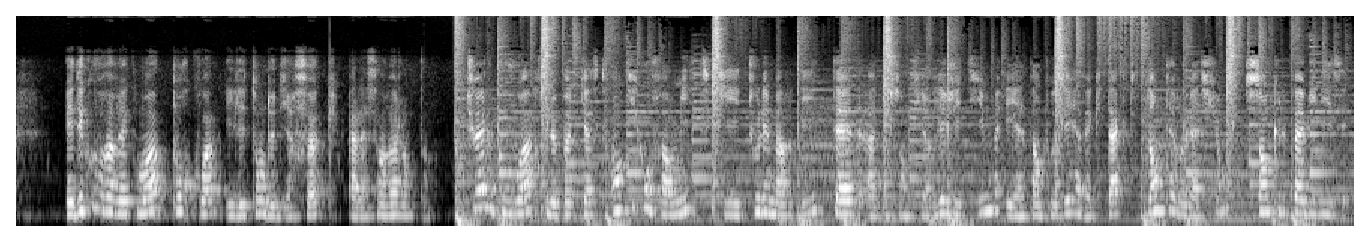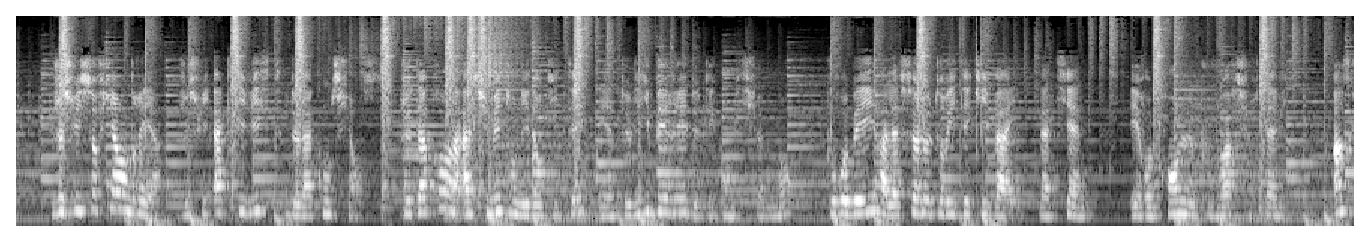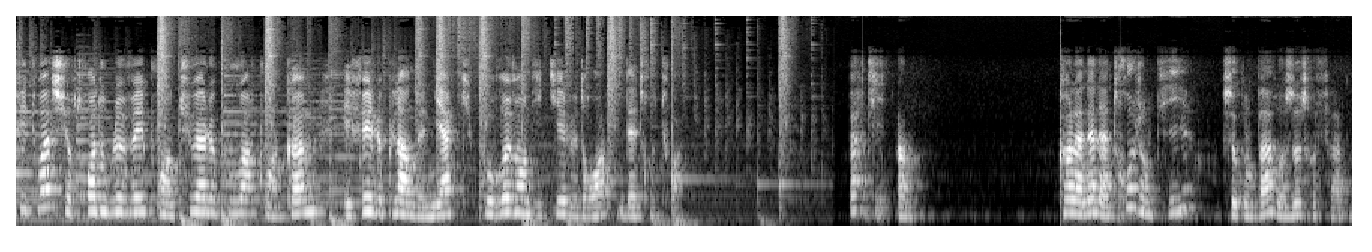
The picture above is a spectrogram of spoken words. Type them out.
et découvre avec moi pourquoi il est temps de dire fuck à la Saint-Valentin. Tu as le pouvoir, c'est le podcast anticonformiste qui, tous les mardis, t'aide à te sentir légitime et à t'imposer avec tact dans tes relations sans culpabiliser. Je suis Sophia Andrea, je suis activiste de la conscience. Je t'apprends à assumer ton identité et à te libérer de tes conditionnements pour obéir à la seule autorité qui vaille, la tienne, et reprendre le pouvoir sur ta vie. Inscris-toi sur www.tuaslepouvoir.com et fais le plein de niac pour revendiquer le droit d'être toi. Partie 1. Quand la nana trop gentille se compare aux autres femmes.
